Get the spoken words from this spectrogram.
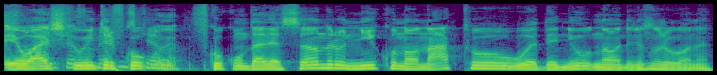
eu acho que fez o Inter ficou, esquema. ficou com o D'Alessandro, Nico, Nonato, o Edenil... Não, o Edenilson não jogou, né?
